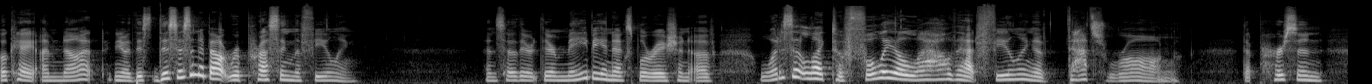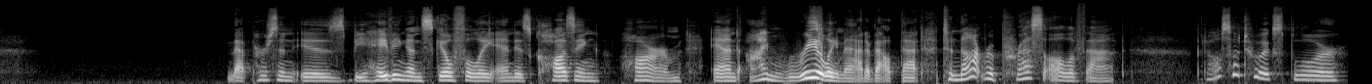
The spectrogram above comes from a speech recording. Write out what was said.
okay, I'm not, you know, this, this isn't about repressing the feeling. And so there, there may be an exploration of what is it like to fully allow that feeling of that's wrong. That person that person is behaving unskillfully and is causing harm, and I'm really mad about that. To not repress all of that, but also to explore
